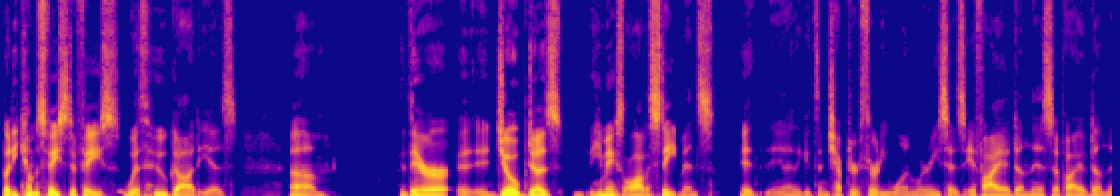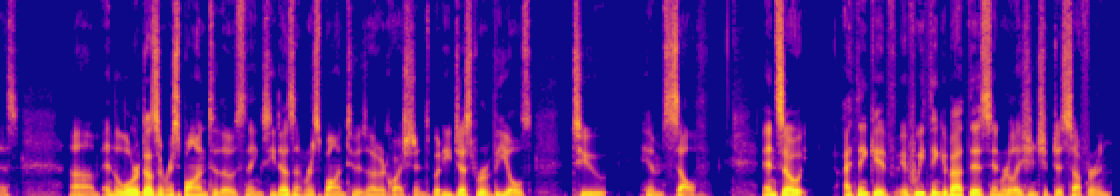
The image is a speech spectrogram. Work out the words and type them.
but he comes face to face with who God is. Um, there, Job does. He makes a lot of statements. It, I think it's in chapter thirty-one where he says, "If I had done this, if I have done this," um, and the Lord doesn't respond to those things. He doesn't respond to his other questions, but he just reveals to himself. And so, I think if if we think about this in relationship to suffering,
